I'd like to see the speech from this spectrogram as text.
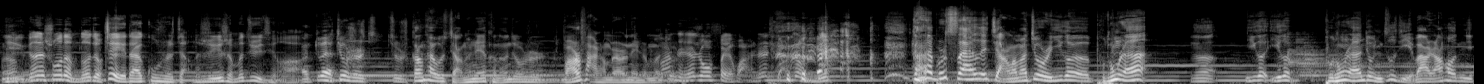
你刚才说那么多，就这一代故事讲的是一什么剧情啊啊，？对，就是就是刚才我讲的那些，可能就是玩法上边的那什么。那些都是废话，真讲正题。刚才不是四 S 也讲了吗？就是一个普通人，嗯，一个一个普通人，就你自己吧。然后你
